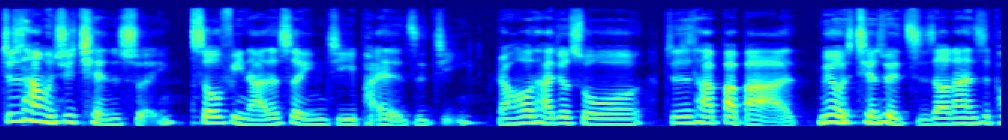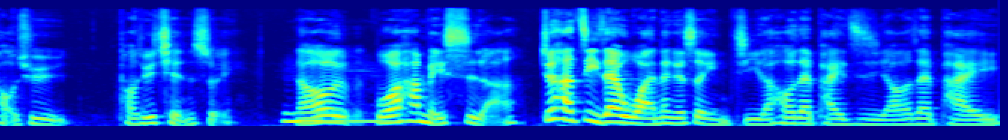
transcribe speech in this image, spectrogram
就是他们去潜水，Sophie 拿着摄影机拍着自己，然后他就说，就是他爸爸没有潜水执照，但是跑去跑去潜水，然后不过他没事啊，就他自己在玩那个摄影机，然后再拍自己，然后再拍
